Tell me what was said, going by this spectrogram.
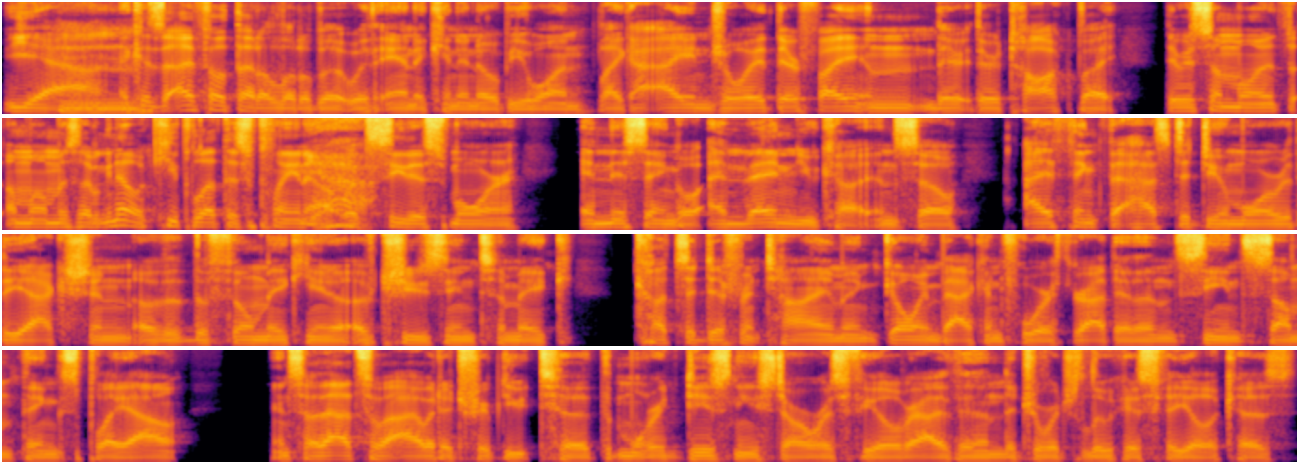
Yeah, Mm. because I felt that a little bit with Anakin and Obi Wan. Like I, I enjoyed their fight and their their talk, but there was some moments, a moments like no, keep let this plane out. Let's see this more in this angle, and then you cut. And so I think that has to do more with the action of the, the filmmaking of choosing to make cuts a different time and going back and forth rather than seeing some things play out. And so that's what I would attribute to the more Disney Star Wars feel rather than the George Lucas feel. Because,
